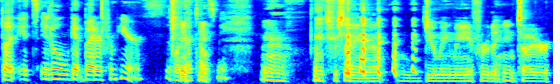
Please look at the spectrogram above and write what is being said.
But it's it'll get better from here. Is what that tells me. Thanks for saying that. Dooming me for the entire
